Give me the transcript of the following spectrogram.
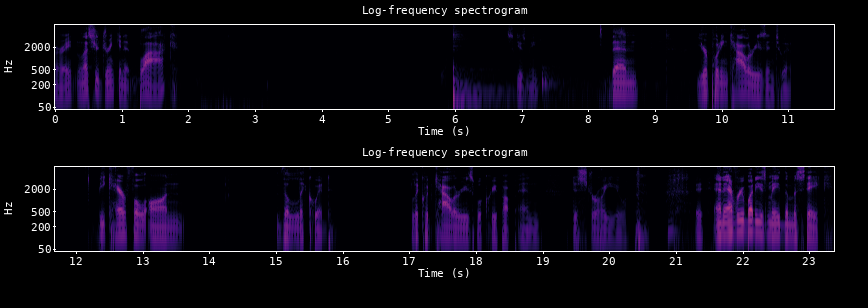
All right, unless you're drinking it black. Excuse me then you're putting calories into it. Be careful on the liquid. Liquid calories will creep up and destroy you. and everybody's made the mistake,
